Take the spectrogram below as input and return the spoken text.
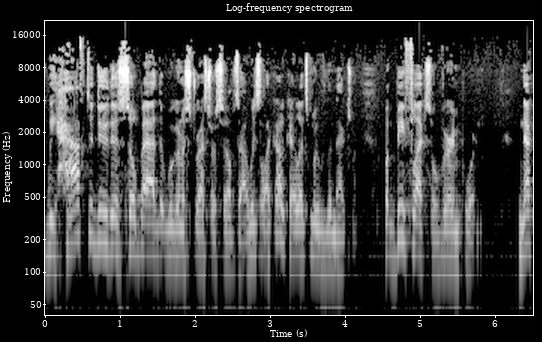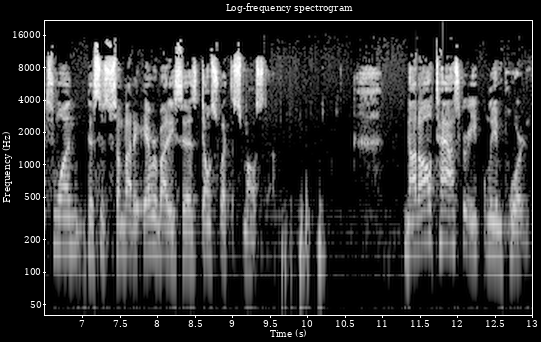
we have to do this so bad that we're going to stress ourselves out. We're just like, okay, let's move to the next one. But be flexible, very important. Next one, this is somebody everybody says, don't sweat the small stuff. Not all tasks are equally important.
